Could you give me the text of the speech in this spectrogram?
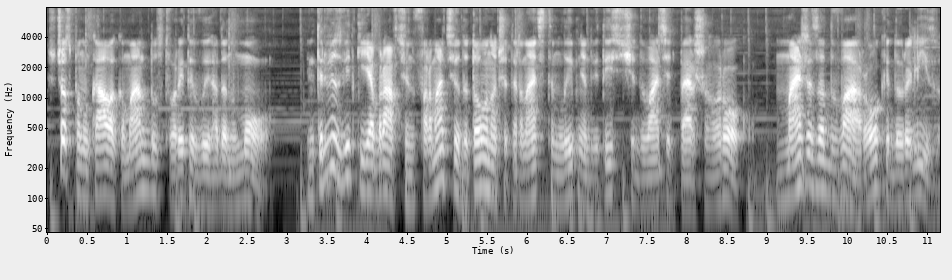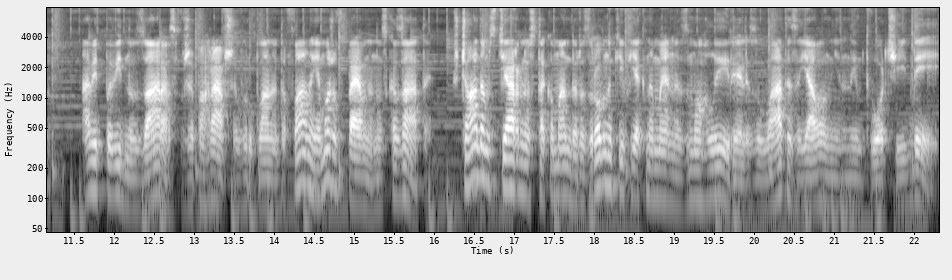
що спонукало команду створити вигадану мову. Інтерв'ю, звідки я брав цю інформацію, датовано 14 липня 2021 року, майже за два роки до релізу. А відповідно зараз, вже погравши в гру of Lana, я можу впевнено сказати, що Адам Стярнус та команда розробників, як на мене, змогли реалізувати заявлені ним творчі ідеї,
